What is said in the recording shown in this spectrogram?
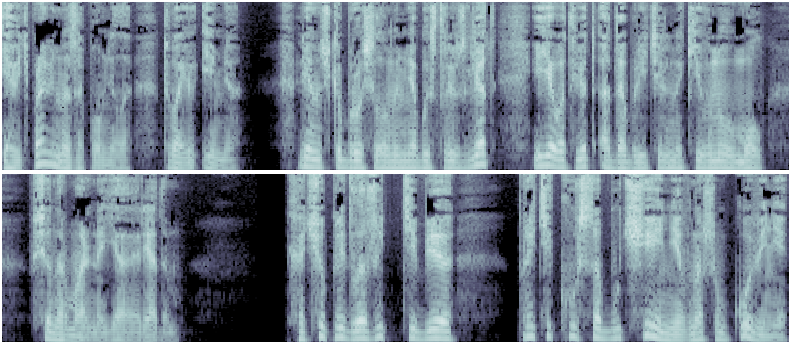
Я ведь правильно запомнила твое имя?» Леночка бросила на меня быстрый взгляд, и я в ответ одобрительно кивнул, мол, все нормально, я рядом. «Хочу предложить тебе пройти курс обучения в нашем Ковине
